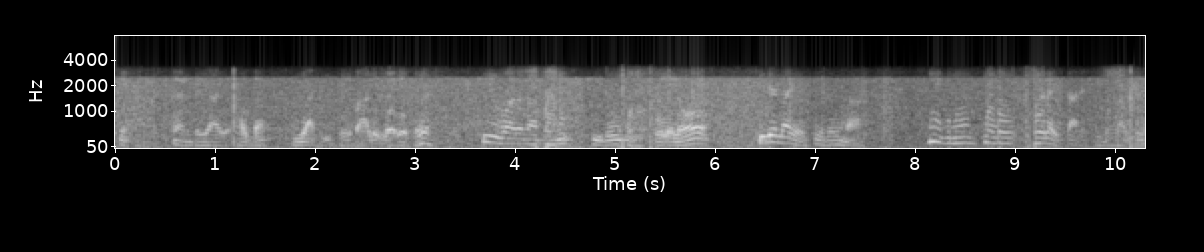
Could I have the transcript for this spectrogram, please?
ဖြင့်စံတရားရဲ့ဟုတ်တယ်ရရှိစေပါလိမ့်မယ်ခင်ဗျာ။ဒီဝါဒနာပါလို့ဒီလိုကိုဆိုရင်တော့ဒီလက်မရဲ့ရှင်းဆုံးမှာ ဒီကနေ့မလို့ဆွဲလိုက်တာတဲ့ဒီလိုကို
